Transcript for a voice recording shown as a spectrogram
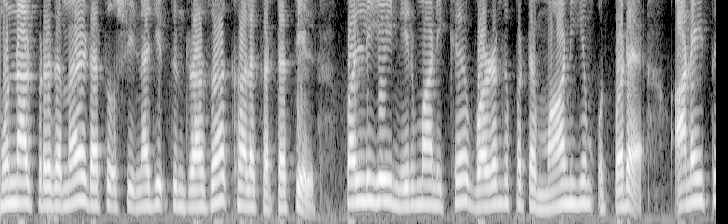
முன்னாள் பிரதமர் டத்தோ ஸ்ரீ நஜீப் துன்ராசா காலகட்டத்தில் பள்ளியை நிர்மாணிக்க வழங்கப்பட்ட மானியம் உட்பட அனைத்து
